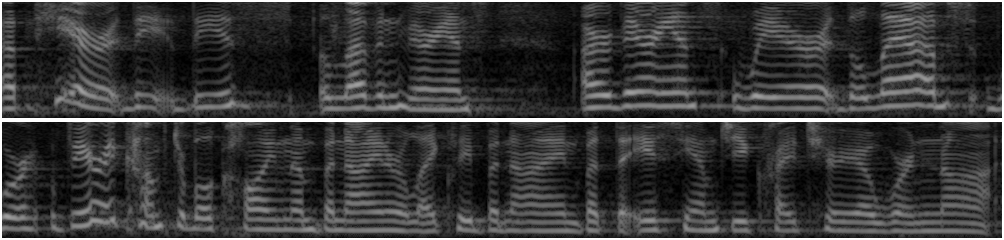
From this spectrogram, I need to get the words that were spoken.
up here, the, these 11 variants are variants where the labs were very comfortable calling them benign or likely benign, but the ACMG criteria were not.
